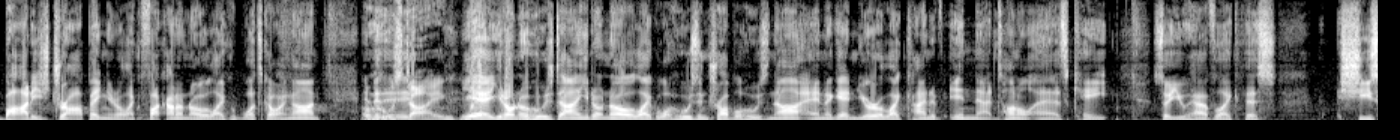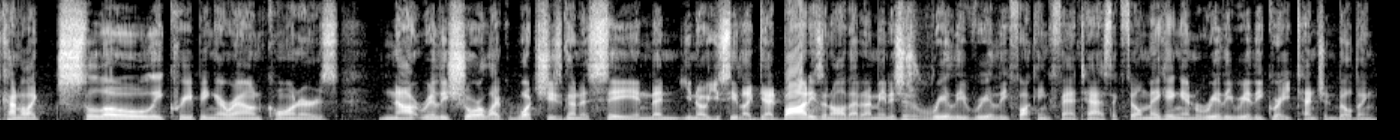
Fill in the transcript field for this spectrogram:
bodies dropping. And you're like, "Fuck, I don't know, like what's going on." And who's dying. Yeah, you don't know who's dying. You don't know like what who's in trouble, who's not. And again, you're like kind of in that tunnel as Kate, so you have like this. She's kind of like slowly creeping around corners, not really sure like what she's gonna see, and then you know you see like dead bodies and all that. I mean, it's just really, really fucking fantastic filmmaking and really, really great tension building.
